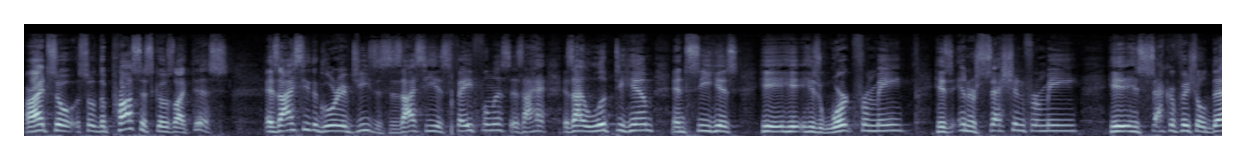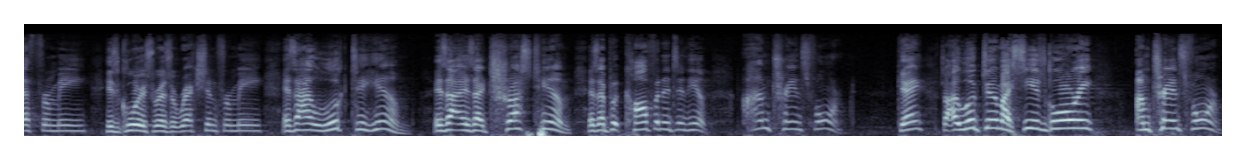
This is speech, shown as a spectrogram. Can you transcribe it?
All right, so, so the process goes like this. As I see the glory of Jesus, as I see His faithfulness, as I, as I look to Him and see His, his, his work for me, His intercession for me, his, his sacrificial death for me, His glorious resurrection for me, as I look to Him, as I, as I trust Him, as I put confidence in Him, I'm transformed. Okay? So I look to Him, I see His glory, I'm transformed.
